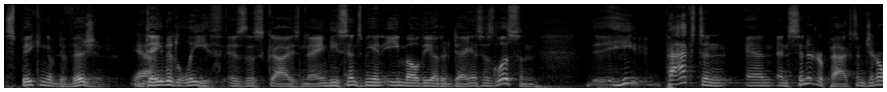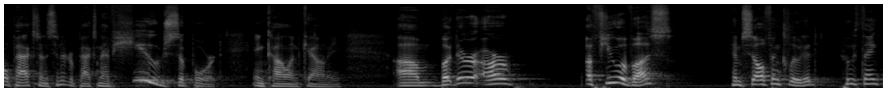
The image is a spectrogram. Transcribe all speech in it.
Speaking of division, yeah. David Lethe is this guy's name. He sends me an email the other day and says, "Listen, he Paxton and, and Senator Paxton, General Paxton and Senator Paxton have huge support in Collin County, um, but there are a few of us, himself included, who think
